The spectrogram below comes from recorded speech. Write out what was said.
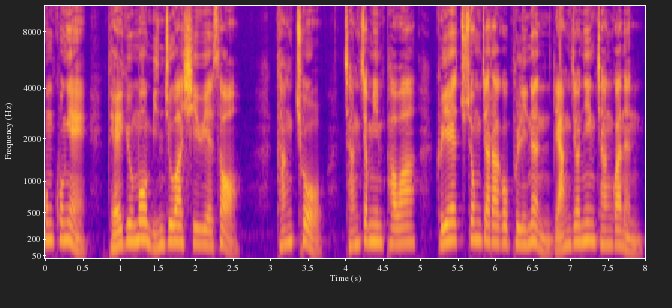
홍콩의 대규모 민주화 시위에서 당초 장점 인파와 그의 추종자라고 불리는 량전잉 장관은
